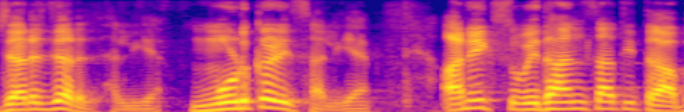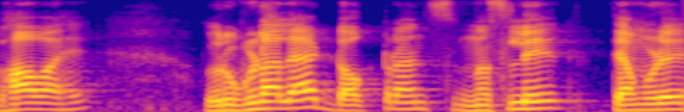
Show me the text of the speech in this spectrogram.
जर्जर झाली आहे मोडकळी झाली आहे अनेक सुविधांचा तिथं अभाव आहे. रुग्णालयात डॉक्टरांच नसले त्यामुळे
